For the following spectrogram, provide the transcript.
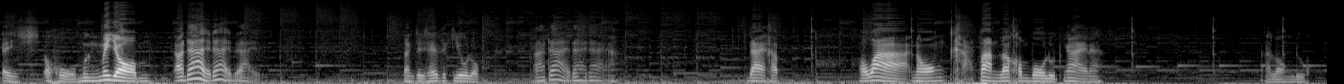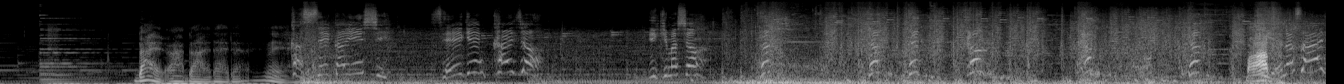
ไอ้โอ้โห มึงไม่ยอม อะได้ได้ได้หลังจะใช้สกิลหลบ อะได้ได้ได้อะได้ครับ เพราะว่าน้องขาสั้นแล้วคอมโบหลุดง่ายนะ อะลองดู ได้ อะได้ได้ได้แหม 制限解除行きましょう ปาด 消えなさい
